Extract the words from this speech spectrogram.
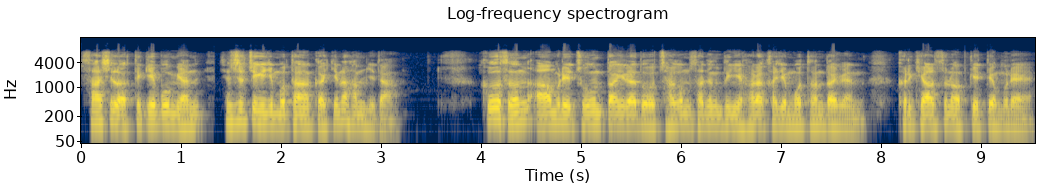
사실 어떻게 보면 현실적이지 못한 것 같기는 합니다. 그것은 아무리 좋은 땅이라도 자금 사정 등이 허락하지 못한다면 그렇게 할 수는 없기 때문에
